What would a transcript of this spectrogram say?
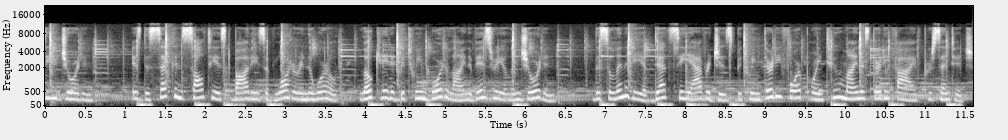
Sea Jordan is the second saltiest bodies of water in the world, located between borderline of Israel and Jordan. The salinity of Dead Sea averages between 34.2-35 percentage.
